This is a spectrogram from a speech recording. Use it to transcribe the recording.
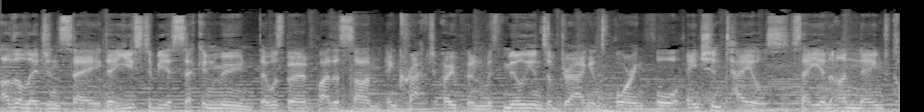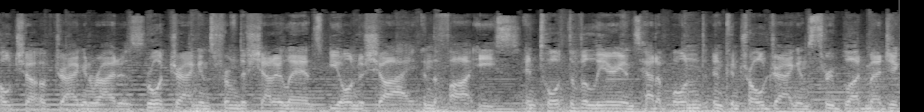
Other legends say there used to be a second moon that was burnt by the sun and cracked open with millions of dragons pouring forth. Ancient tales say an unnamed culture of dragon riders brought dragons from the Shadowlands beyond Asshai in the Far East and taught the Valyrians how to bond and control dragons through blood magic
